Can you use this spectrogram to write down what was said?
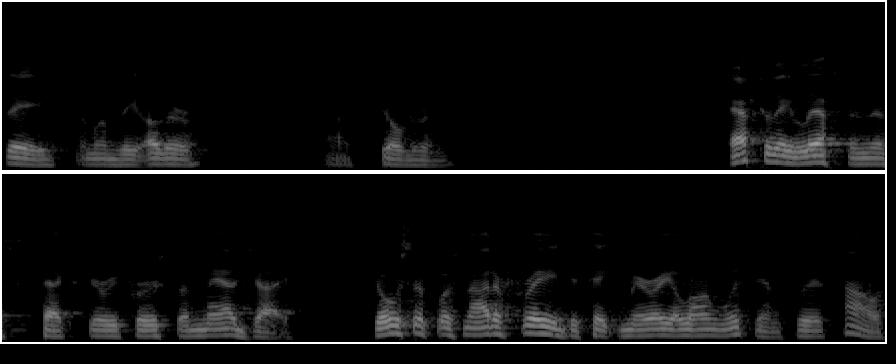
save some of the other uh, children. After they left in this text, he refers to the Magi. Joseph was not afraid to take Mary along with him to his house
